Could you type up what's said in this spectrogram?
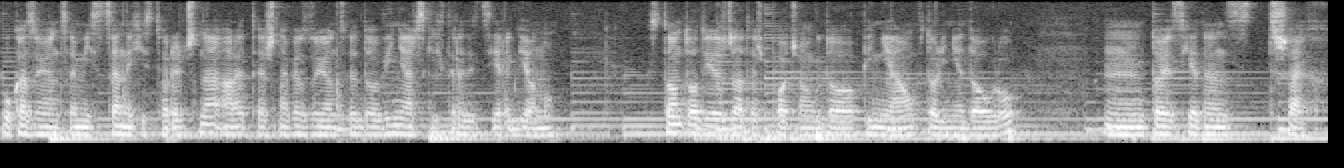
ukazującymi sceny historyczne, ale też nawiązujące do winiarskich tradycji regionu. Stąd odjeżdża też pociąg do Pinião w Dolinie Douru. Mm, to jest jeden z trzech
